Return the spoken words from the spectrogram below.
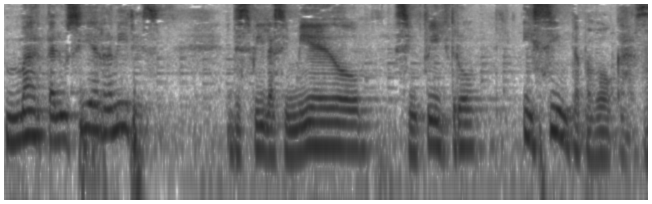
Marta Lucía Ramírez. Desfila sin miedo, sin filtro y sin tapabocas.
